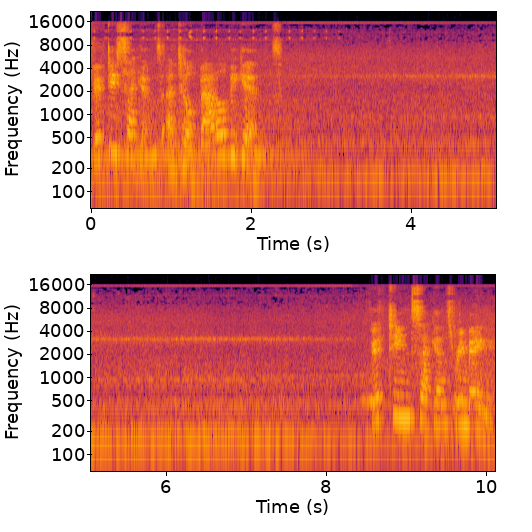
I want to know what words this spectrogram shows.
50 seconds until battle begins. Fifteen seconds remaining.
